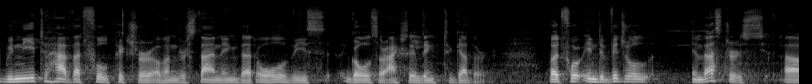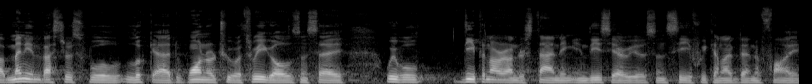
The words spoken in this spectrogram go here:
we need to have that full picture of understanding that all of these goals are actually linked together. But for individual investors, uh, many investors will look at one or two or three goals and say, we will deepen our understanding in these areas and see if we can identify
